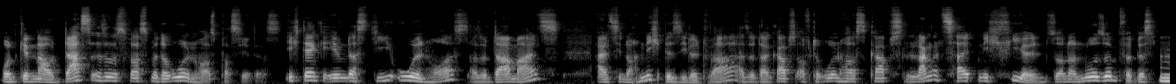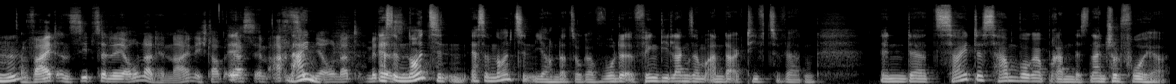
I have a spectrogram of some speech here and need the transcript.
Und genau das ist es, was mit der Uhlenhorst passiert ist. Ich denke eben, dass die Uhlenhorst, also damals, als sie noch nicht besiedelt war, also da gab es auf der Uhlenhorst gab's lange Zeit nicht viel, sondern nur Sümpfe bis mhm. weit ins 17. Jahrhundert hinein. Ich glaube erst im 18. Nein, Jahrhundert. Erst im 19. Erst im 19. Jahrhundert sogar wurde, fing die langsam an, da aktiv zu werden. In der Zeit des Hamburger Brandes, nein, schon vorher,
